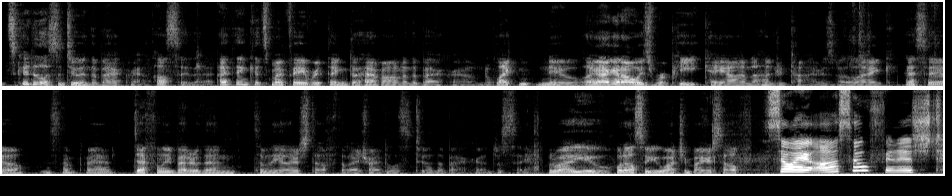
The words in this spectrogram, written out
it's good to listen to in the background. I'll say that. I think it's my favorite thing to have on in the background. Like new. Like I could always repeat K-On! a hundred times, but like SAO, it's not bad. Definitely better than some of the other stuff that I tried to listen to in the background, just say. What about you? What else are you watching by yourself? So I also finished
